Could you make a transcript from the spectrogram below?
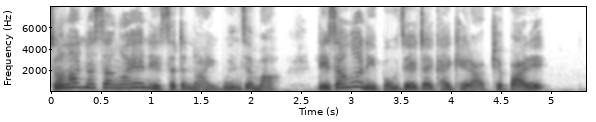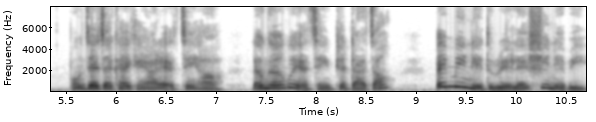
ဇွန်လ25ရက်နေ့17နာရီဝန်းကျင်မှာလေကြောင်းကနေဘုံကျဲတိုက်ခိုက်ခဲ့တာဖြစ်ပါတယ်။ဘုံကျဲတိုက်ခိုက်ခံရတဲ့အချိန်ဟာလုပ်ငန်းခွင်အချိန်ဖြစ်တာကြောင့်ပိတ်မိနေသူတွေလည်းရှိနေပြီး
